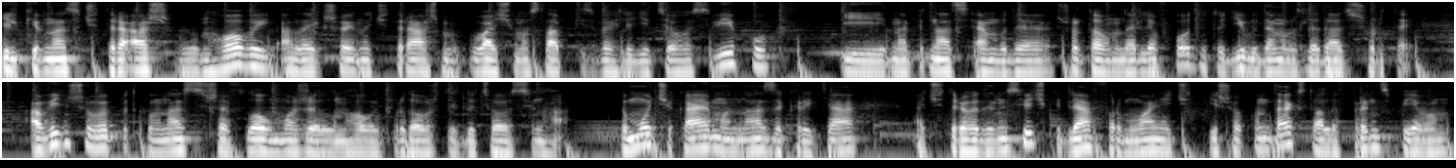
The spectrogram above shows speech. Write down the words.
тільки в нас 4H лонговий, але якщо і на 4H ми побачимо слабкість в вигляді цього свіпу, і на 15М буде шортова модель для входу, тоді будемо розглядати шорти. А в іншому випадку у нас ще флоу може лонговий продовжитись до цього свінга. Тому чекаємо на закриття 4 години свічки для формування чіткішого контексту, але в принципі я вам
